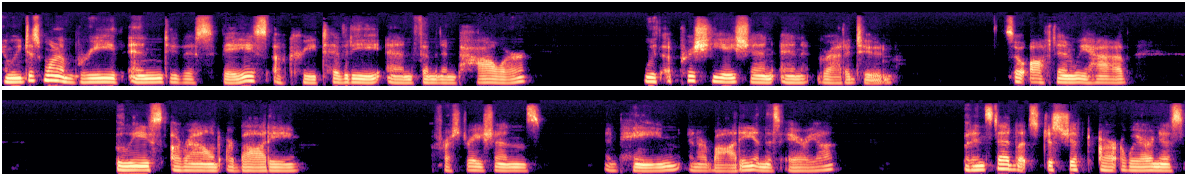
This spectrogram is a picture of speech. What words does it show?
And we just want to breathe into this space of creativity and feminine power with appreciation and gratitude. So often we have beliefs around our body, frustrations and pain in our body in this area. But instead, let's just shift our awareness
